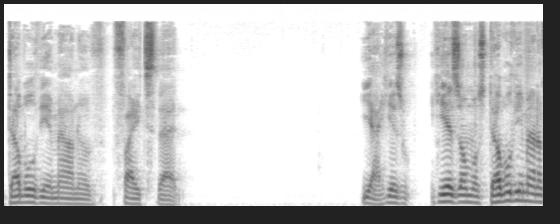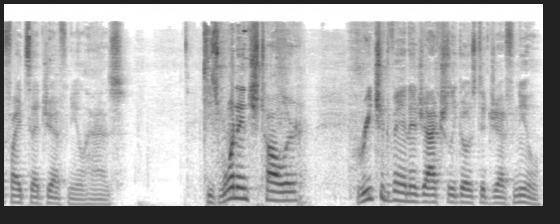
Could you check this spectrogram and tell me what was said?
double the amount of fights that yeah, he has he has almost double the amount of fights that Geoff Neal has. He's one inch taller. Reach advantage actually goes to Geoff Neal.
